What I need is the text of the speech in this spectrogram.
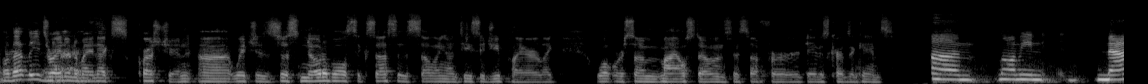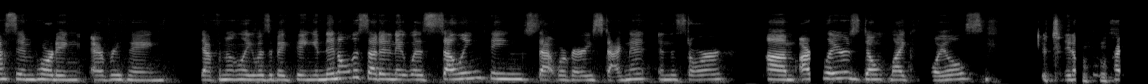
Well, that leads right into my next question, uh, which is just notable successes selling on TCG Player. Like, what were some milestones and stuff for Davis Cards and Games? Um, no, I mean, mass importing everything definitely was a big thing. And then all of a sudden it was selling things that were very stagnant in the store. Um, our players don't like foils. they don't like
